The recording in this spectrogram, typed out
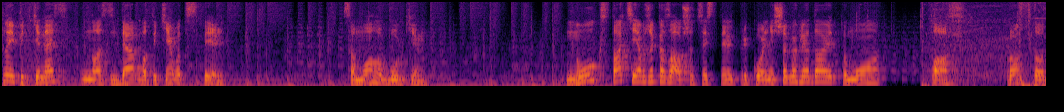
Ну і під кінець у нас йде отакий от стиль. Самого Букі. Ну, кстати, я вже казав, що цей стиль прикольніше виглядає, тому клас. Просто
